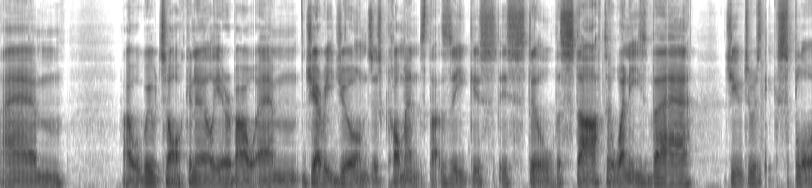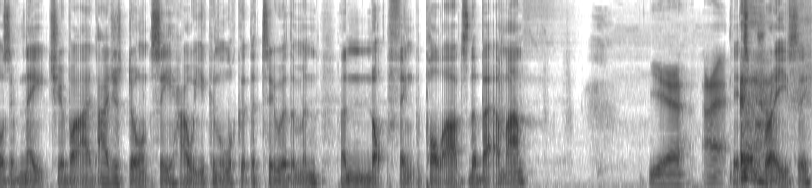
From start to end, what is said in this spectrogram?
Um, uh, we were talking earlier about um, Jerry Jones's comments that Zeke is, is still the starter when he's there due to his explosive nature, but I, I just don't see how you can look at the two of them and, and not think Pollard's the better man. Yeah, I It's crazy.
